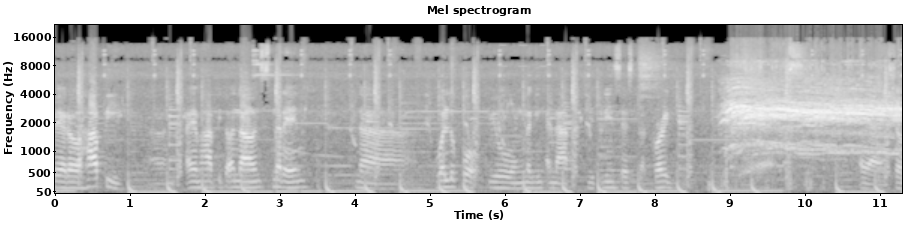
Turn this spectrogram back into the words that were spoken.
Pero happy. Um, I am happy to announce na rin na walo po yung naging anak ni Princess Corgi. Ayan, so,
